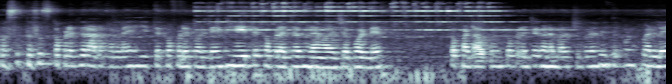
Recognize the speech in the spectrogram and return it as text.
कसं तसंच कपड्यांचा राडा पडला आहे इथे कपडे पडले हे इथे कपड्यांच्या घड्यामाळ्याच्या पडले. कपाटा पण कपड्यांच्या घड्यामाळ्याच्या पडले तिथे पण पडले.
